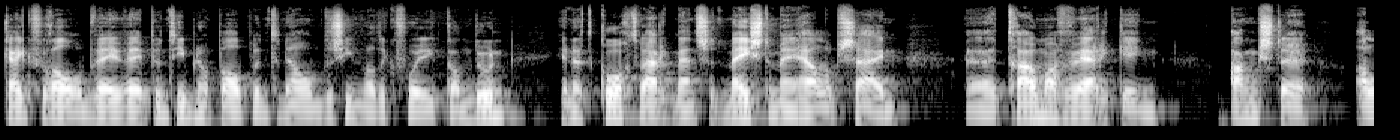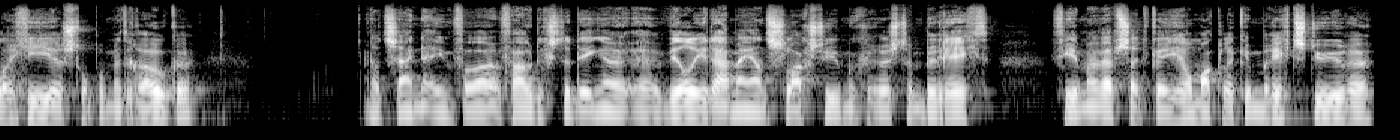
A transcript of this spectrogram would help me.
Kijk vooral op www.hypnopal.nl om te zien wat ik voor je kan doen. In het kort waar ik mensen het meeste mee help zijn uh, traumaverwerking, angsten, allergieën, stoppen met roken. Dat zijn de eenvoudigste dingen. Uh, wil je daarmee aan de slag, stuur me gerust een bericht. Via mijn website kan je heel makkelijk een bericht sturen.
